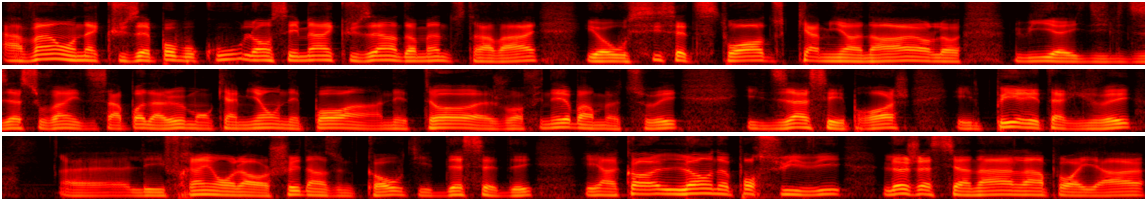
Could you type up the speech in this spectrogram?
avant, on n'accusait pas beaucoup. Là, on s'est mis à accuser en domaine du travail. Il y a aussi cette histoire du camionneur. Là. Lui, euh, il, disait souvent, il dit, ça n'a pas d'allure, mon camion n'est pas en état, euh, je vais finir par me tuer. Il disait à ses proches. Et le pire est arrivé. Euh, les freins ont lâché dans une côte, il est décédé. Et encore là, on a poursuivi le gestionnaire, l'employeur,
